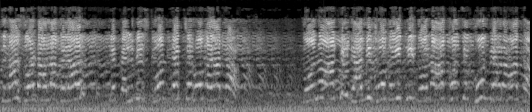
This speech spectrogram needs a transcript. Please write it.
इतना जोर डाला गया कि पेल्विस बोन फ्रैक्चर हो गया था दोनों आंखें डैमेज हो गई थी दोनों आंखों से खून बह रहा था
